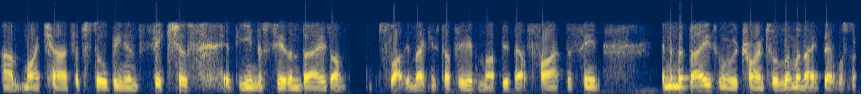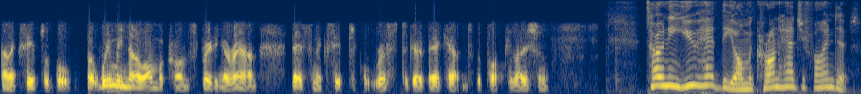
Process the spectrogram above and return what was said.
um, my chance of still being infectious at the end of seven days, I'm slightly making stuff here, might be about 5%. And in the days when we were trying to eliminate, that was unacceptable. But when we know Omicron's spreading around, that's an acceptable risk to go back out into the population. Tony, you had the Omicron. How'd you find it?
